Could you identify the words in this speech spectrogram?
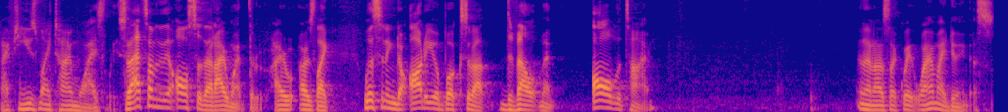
I have to use my time wisely. So that's something also that I went through. I, I was like listening to audiobooks about development all the time. And then I was like, wait, why am I doing this?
